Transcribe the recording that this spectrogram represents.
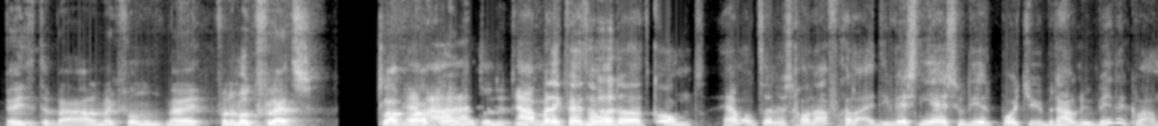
beter te behalen. Maar ik vond hem, nee, ik vond hem ook flats. Slap Ja, Hamilton dit Ja, maar ik weet wel Nou. waardoor dat komt. Hamilton is gewoon afgeleid. Die wist niet eens hoe die het potje überhaupt nu binnenkwam.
